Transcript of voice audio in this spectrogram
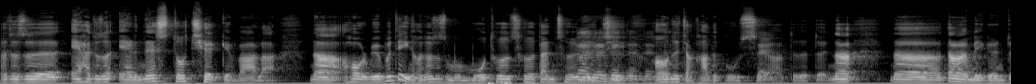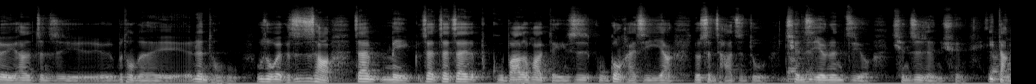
那就是哎，他就是 Ernesto Che Guevara。那然后有部电影好像是什么摩托车单车日记，好像在讲他的故事啊。对对对，那那当然每个人对于他的政治也有不同的认同，无所谓。可是至少在美在在在古巴的话，等于是古共还是一样有审查制度，前置。言论自由，钳制人权，一党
